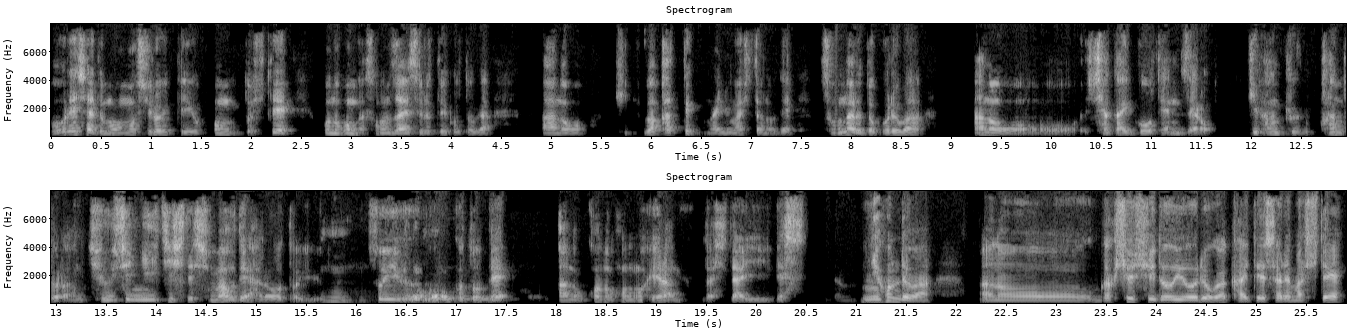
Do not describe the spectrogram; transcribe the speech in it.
高齢者でも面白いっていう本として、この本が存在するということが、あの、分かってまいりましたので、そうなるとこれは、あの、社会5.0、基盤局パンドラの中心に位置してしまうであろうという、うん、そういうことで、あの、この本を選んだ次第です。日本では、あの、学習指導要領が改定されまして、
